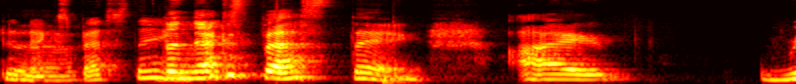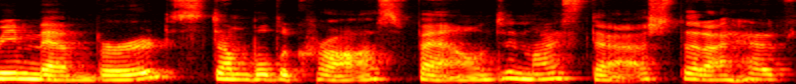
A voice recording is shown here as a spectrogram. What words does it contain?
The, next best thing. the next best thing I remembered, stumbled across, found in my stash that I had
